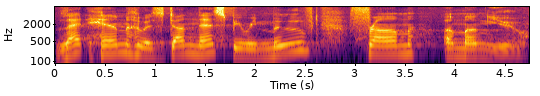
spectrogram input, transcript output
Let him who has done this be removed from among you.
